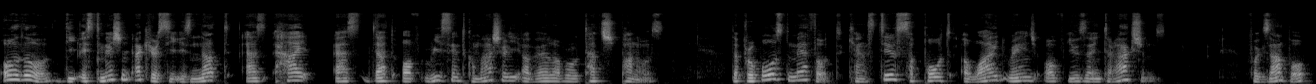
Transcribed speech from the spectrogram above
Although the estimation accuracy is not as high as that of recent commercially available touch panels, the proposed method can still support a wide range of user interactions. For example,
